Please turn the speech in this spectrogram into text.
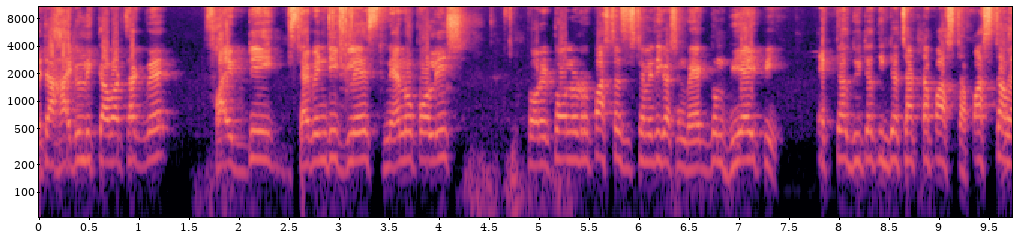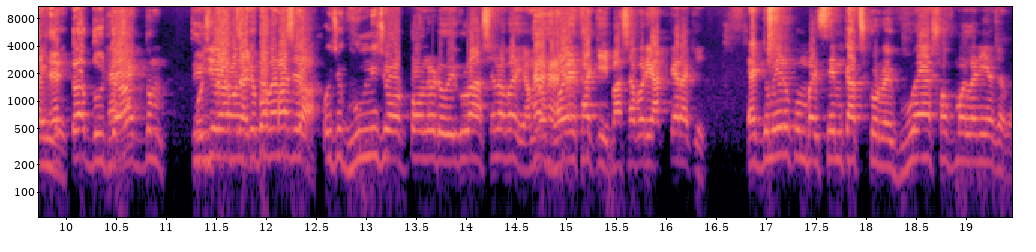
এটা হাইড্রোলিক কাভার থাকবে five D seven D glaze nano polish পরে টর্নেডোর পাঁচটা সিস্টেম এদিকে আসেন ভাই একদম ভিআইপি একটা দুইটা তিনটা চারটা পাঁচটা পাঁচটা লাইন একটা, দুইটা, একদম। ওই যে অনেকে বলে না যে ওই যে ঘূর্ণিঝড় টর্নেডো এগুলো আসে না ভাই আমরা হ্যাঁ, হ্যাঁ, ভয়ে থাকি বাসা বাড়ি আটকে রাখি। একদম এরকম ভাই সেম কাজ করবে ঘুরে সব ময়লা নিয়ে যাবে।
